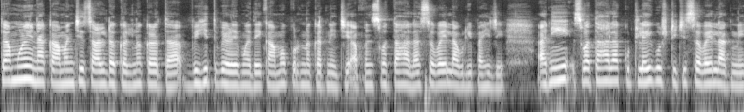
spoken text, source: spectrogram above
त्यामुळे ना कामांची चाल ढकल न करता विहित वेळेमध्ये कामं पूर्ण करण्याची आपण स्वतःला सवय लावली पाहिजे. आणि स्वतःला कुठल्याही गोष्टीची सवय लागणे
